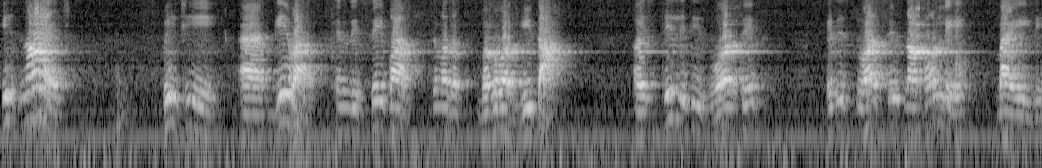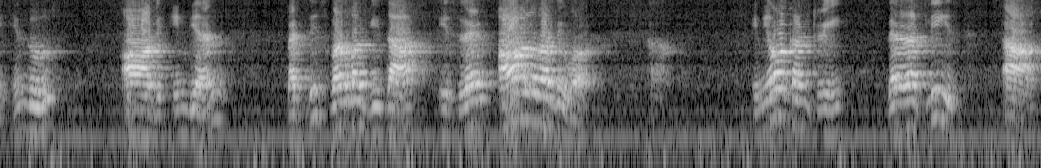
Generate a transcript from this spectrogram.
his knowledge, which he uh, gave us in the shape of Srimad Bhagavad Gita, uh, still it is worshipped. It is worshipped not only by the Hindus or the Indians, but this Bhagavad Gita is read all over the world. In your country, there are at least uh,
